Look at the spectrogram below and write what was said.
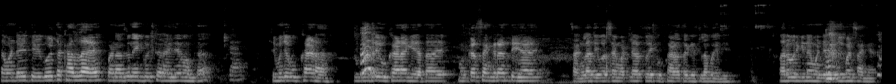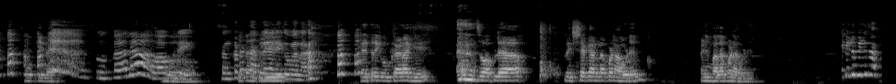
तर मंडळी तिळगुळ तर खाल्ला आहे पण अजून एक गोष्ट राहिली म्हणता काय? ते म्हणजे उखाणा. तू काहीतरी उखाणा घे आता मकर संक्रांती आहे. चांगला दिवस आहे म्हटल्यावर तो एक उखाणा तर घेतला पाहिजे. बरोबर की नाही म्हणजे तुम्ही पण सांगा. हो की नाही? हो का ना बापरे. हो. संकट आता टाकलं आहे तरी- तुम्हाला काहीतरी उखाणा घे. जो आपल्या प्रेक्षकांना पण आवडेल आणि मला पण आवडेल. पिलू, पिलू, थांब.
